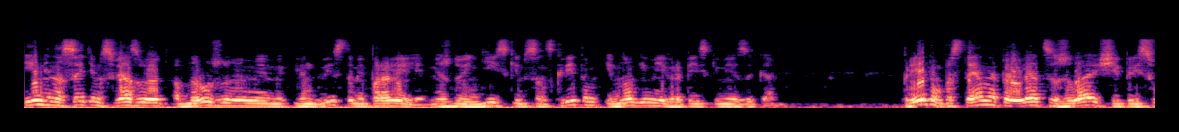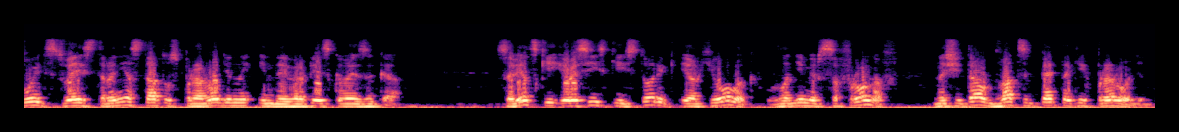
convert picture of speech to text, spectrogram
Именно с этим связывают обнаруживаемыми лингвистами параллели между индийским санскритом и многими европейскими языками. При этом постоянно появляются желающие присвоить своей стране статус прародины индоевропейского языка. Советский и российский историк и археолог Владимир Сафронов насчитал 25 таких прародин,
